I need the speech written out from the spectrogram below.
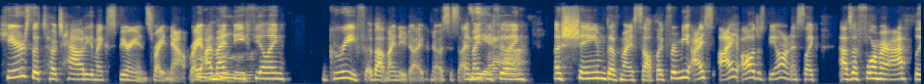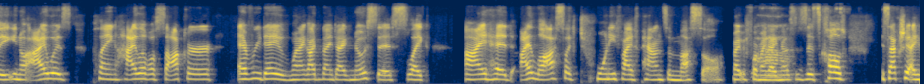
here's the totality of my experience right now, right? Mm-hmm. I might be mm-hmm. feeling grief about my new diagnosis. I might yeah. be feeling ashamed of myself. Like for me, I, I, I'll just be honest, like as a former athlete, you know, I was playing high level soccer every day when I got my diagnosis, like I had I lost like 25 pounds of muscle right before wow. my diagnosis. It's called it's actually I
